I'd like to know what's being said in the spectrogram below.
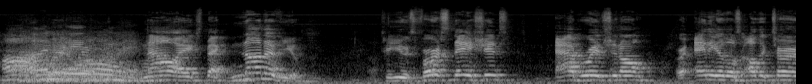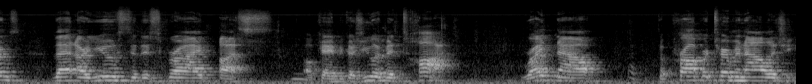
Anwe Home. Now I expect none of you to use First Nations, Aboriginal, or any of those other terms that are used to describe us. Okay? Because you have been taught right now the proper terminology.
